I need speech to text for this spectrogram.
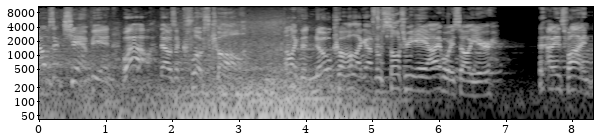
ourselves a champion. Wow, that was a close call. Unlike the no call I got from Sultry AI voice all year. I mean, it's fine.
